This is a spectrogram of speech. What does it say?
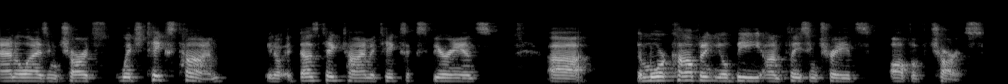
analyzing charts, which takes time. You know, it does take time, it takes experience. Uh, the more confident you'll be on placing trades off of charts.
